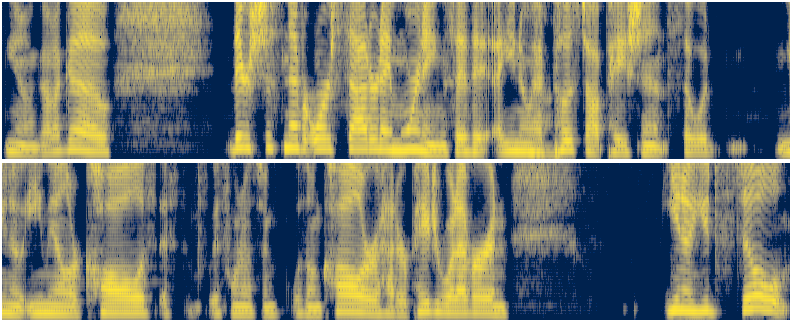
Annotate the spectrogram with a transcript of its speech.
you know, gotta go. There's just never, or Saturday morning, say that, you know, yeah. had post op patients that would, you know, email or call if, if, if one was on, was on call or had her page or whatever. And, you know, you'd still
